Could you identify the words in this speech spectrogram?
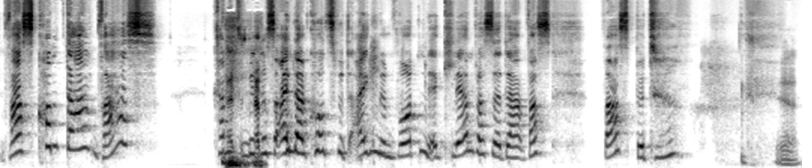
Was kommt da? Was? Kannst du mir das einer kurz mit eigenen Worten erklären, was er da, was, was bitte? Ja.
